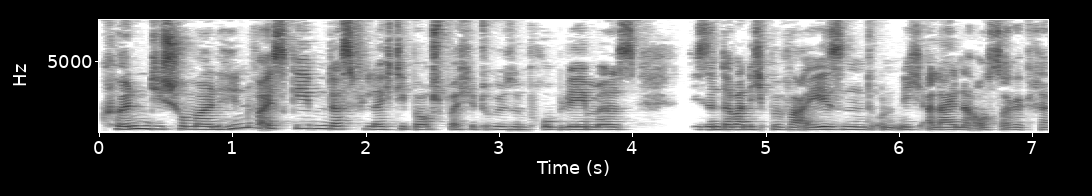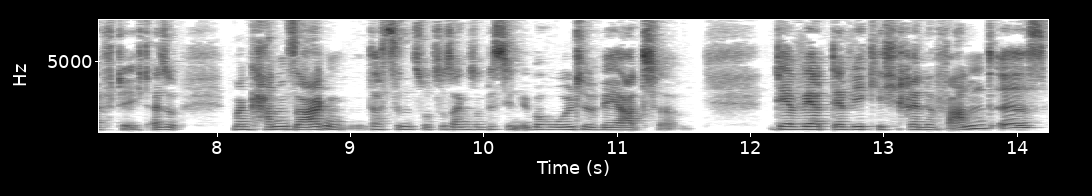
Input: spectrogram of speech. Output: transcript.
können die schon mal einen Hinweis geben, dass vielleicht die Bauchspeicheldrüse ein Problem ist. Die sind aber nicht beweisend und nicht alleine aussagekräftig. Also man kann sagen, das sind sozusagen so ein bisschen überholte Werte der Wert, der wirklich relevant ist.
